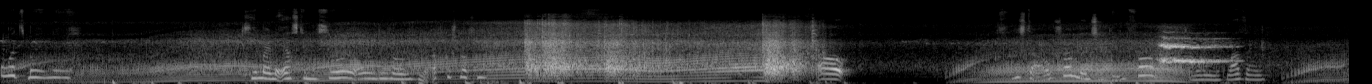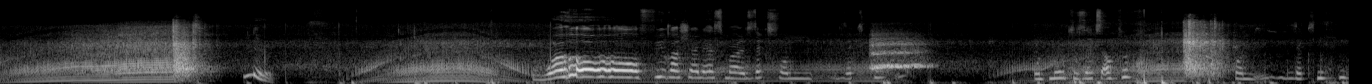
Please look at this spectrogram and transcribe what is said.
Oh, jetzt meine. Okay, meine erste Mission irgendwie noch nicht abgeschlossen. Au. Ist da auch schon, wenn ich dagegen fahre? Kann nicht wahr sein. Nö. Wow, Führerschein erstmal 6 von 6 Punkten. Und Note 6 auch noch. Von 6 Minuten.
